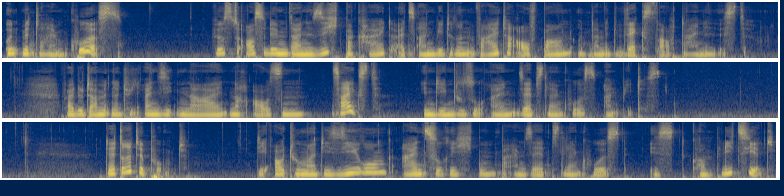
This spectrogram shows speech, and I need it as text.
Und mit deinem Kurs wirst du außerdem deine Sichtbarkeit als Anbieterin weiter aufbauen und damit wächst auch deine Liste. Weil du damit natürlich ein Signal nach außen zeigst, indem du so einen Selbstlernkurs anbietest. Der dritte Punkt. Die Automatisierung einzurichten bei einem Selbstlernkurs ist kompliziert.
